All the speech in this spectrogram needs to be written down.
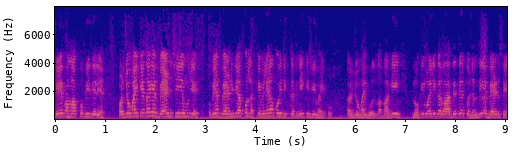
टेप हम आपको फ्री दे रहे हैं। और जो भाई कहता है कि बैंड चाहिए मुझे तो भैया बैंड भी आपको लग के मिलेगा, कोई दिक्कत नहीं किसी भाई को। और जो भाई बोलता बाकी नोकिंग ऑयलिंग करवा देते हैं तो जल्दी है बैंड से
